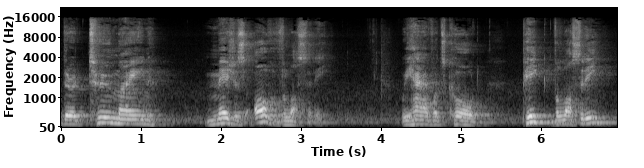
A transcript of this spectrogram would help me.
there are two main measures of velocity. We have what's called peak velocity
